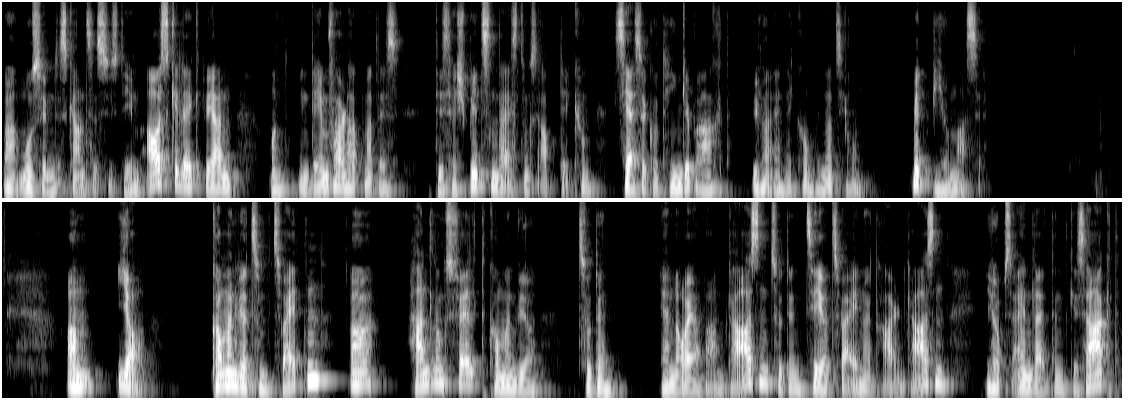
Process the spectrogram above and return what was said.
äh, muss eben das ganze System ausgelegt werden und in dem Fall hat man das, diese Spitzenleistungsabdeckung sehr, sehr gut hingebracht über eine Kombination mit Biomasse. Ähm, ja, kommen wir zum zweiten äh, Handlungsfeld, kommen wir zu den erneuerbaren Gasen, zu den CO2-neutralen Gasen. Ich habe es einleitend gesagt,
